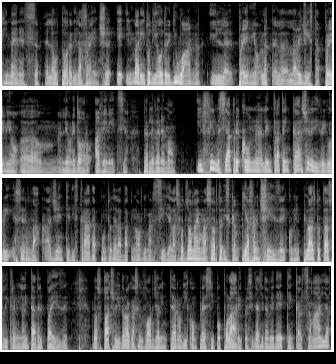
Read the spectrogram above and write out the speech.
Jimenez, l'autore di La French, e il marito di Audrey Diwan, il premio, la, la, la regista, premio eh, Leone d'Oro a Venezia per l'Evenement. Il film si apre con l'entrata in carcere di Gregory Servat, agente di strada appunto della BAC Nord di Marsiglia. La sua zona è una sorta di scampia francese con il più alto tasso di criminalità del paese. Lo spaccio di droga si svolge all'interno di complessi popolari presidiati da vedette in calzamaglia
